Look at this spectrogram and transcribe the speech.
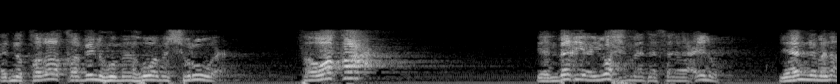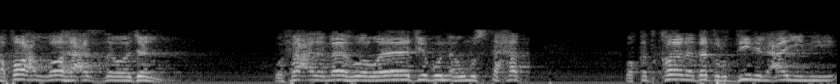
أن الطلاق منه ما هو مشروع فوقع ينبغي أن يحمد فاعله لأن من أطاع الله عز وجل وفعل ما هو واجب أو مستحب. وقد قال بدر الدين العيني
